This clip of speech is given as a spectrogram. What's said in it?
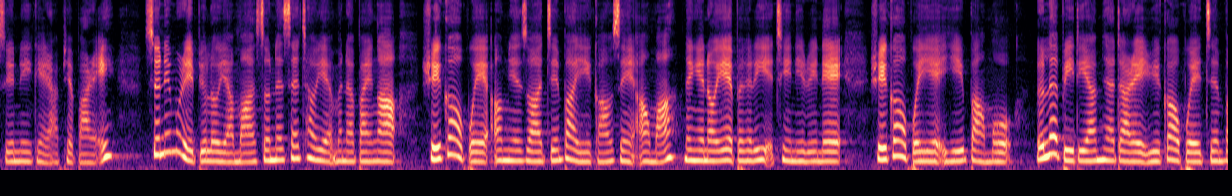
ဆွေးနွေးခဲ့တာဖြစ်ပါတယ်။ဆွေးနွေးမှုတွေပြုလုပ်ရမှာဇွန်26ရက်မနက်ပိုင်းကရွေးကောက်ပွဲအောင်မြင်စွာကျင်းပရေးခေါင်းစဉ်အောက်မှာနိုင်ငံတော်ရဲ့ပကတိအခြေအနေတွေနဲ့ရွေးကောက်ပွဲရဲ့အရေးပါမှုလွတ်လပ်ပြီးတရားမျှတတဲ့ရွေးကောက်ပွဲကျင်းပ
